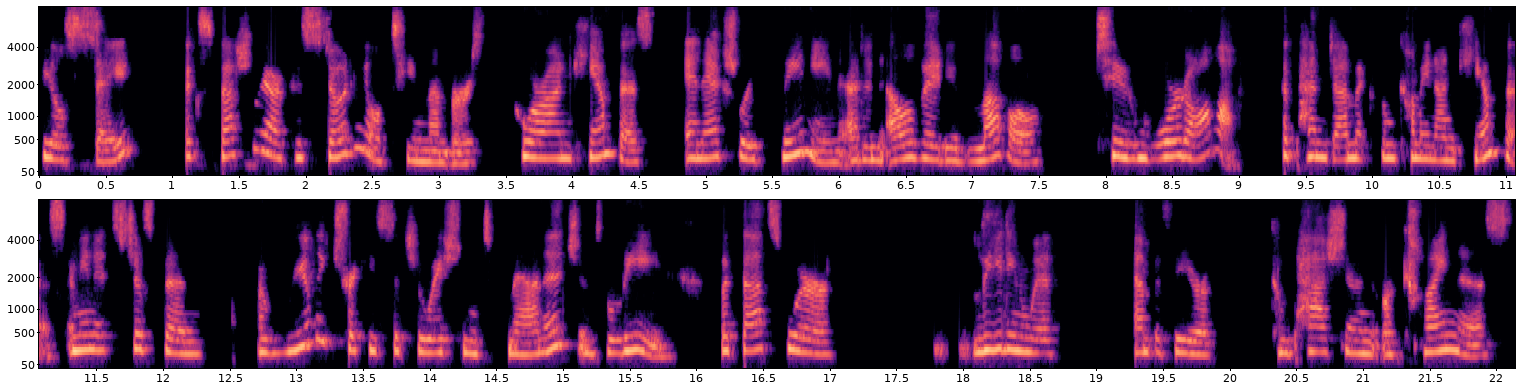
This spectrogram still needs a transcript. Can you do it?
feel safe, especially our custodial team members who are on campus and actually cleaning at an elevated level to ward off the pandemic from coming on campus. I mean, it's just been a really tricky situation to manage and to lead, but that's where leading with empathy or compassion or kindness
